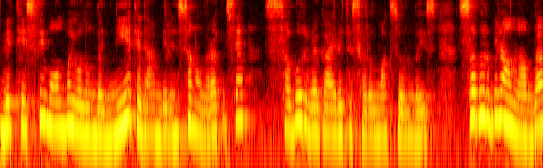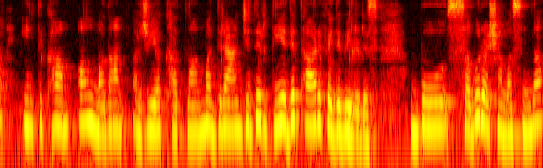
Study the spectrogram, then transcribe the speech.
ve teslim olma yolunda niyet eden bir insan olarak ise sabır ve gayrete sarılmak zorundayız. Sabır bir anlamda intikam almadan acıya katlanma direncidir diye de tarif edebiliriz. Bu sabır aşamasında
